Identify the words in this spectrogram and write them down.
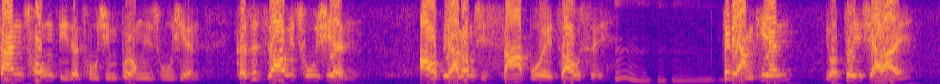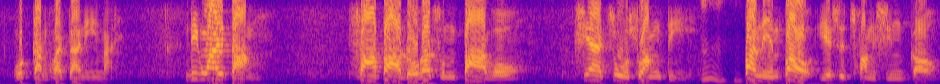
三重底的图形不容易出现，可是只要一出现，后边拢是三倍的招势。嗯哼哼，这两天有蹲下来，我赶快带你买。另外一档三百落到剩百五，现在做双底，嗯，半年报也是创新高。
